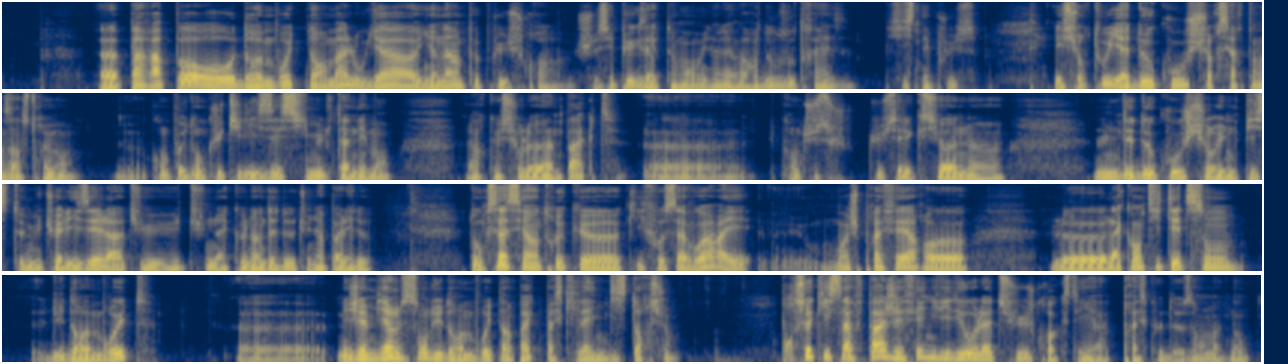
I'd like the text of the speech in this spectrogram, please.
euh, par rapport au Drum Brut normal où il y, a- il y en a un peu plus, je crois. Je sais plus exactement, mais il doit y en avoir 12 ou 13, si ce n'est plus. Et surtout, il y a deux couches sur certains instruments euh, qu'on peut donc utiliser simultanément, alors que sur le Impact, euh, quand tu, sélectionnes euh, l'une des deux couches sur une piste mutualisée, là, tu, n'as que l'un des deux, tu n'as pas les deux. Donc ça, c'est un truc euh, qu'il faut savoir, et euh, moi, je préfère euh, la quantité de son du drum brut, euh, mais j'aime bien le son du drum brut impact parce qu'il a une distorsion. Pour ceux qui savent pas, j'ai fait une vidéo là-dessus, je crois que c'était il y a presque deux ans maintenant.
